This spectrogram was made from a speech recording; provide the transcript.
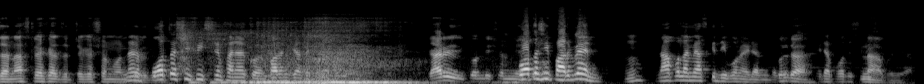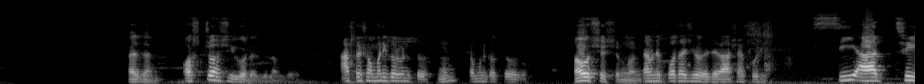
জান আসলে এক হাজার টাকা সম্মান না পঁচাশি ফিক্সড ফাইনাল করেন পারেন কেন গাড়ির কন্ডিশন পঁচাশি পারবেন? না পারলে আমি আজকে দিব না এটা আমি এটা। এটা পঁচাশি না ভাইয়া। হ্যাঁ জান অষ্টআশি করে দিলাম ভাইয়া। আসলে সম্মানই করবেন তো? সম্মান করতে হবে। অবশ্যই সম্মান তার মানে পঁচাশি হয়ে যাবে আশা করি। সি আর থ্রি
